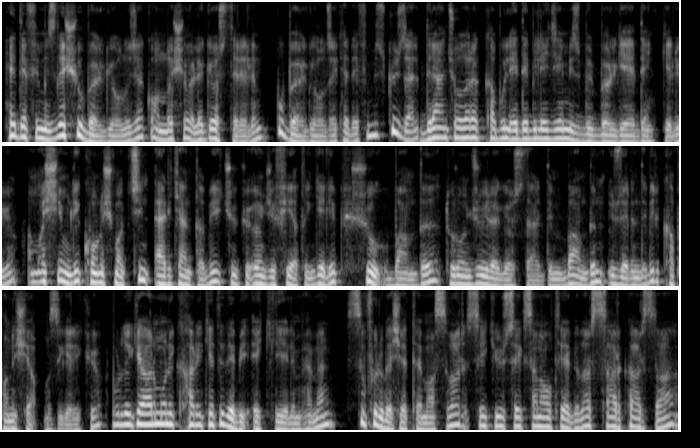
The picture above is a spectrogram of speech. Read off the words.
Hedefimiz de şu bölge olacak. Onu da şöyle gösterelim. Bu bölge olacak hedefimiz. Güzel. Direnç olarak kabul edebileceğimiz bir bölgeye denk geliyor. Ama şimdi konuşmak için erken tabii. Çünkü önce fiyatın gelip şu bandı turuncuyla gösterdiğim bandın üzerinde bir kapanış yapması gerekiyor. Buradaki harmonik hareketi de bir ekleyelim hemen. 0.5'e temas var. 886'ya kadar sarkarsa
